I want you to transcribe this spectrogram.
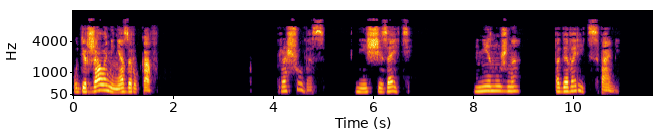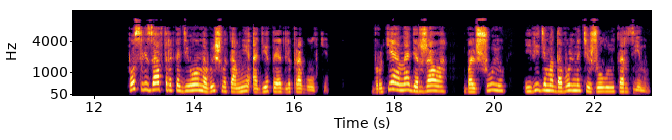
удержала меня за рукав. «Прошу вас, не исчезайте. Мне нужно поговорить с вами». После завтрака Диона вышла ко мне, одетая для прогулки. В руке она держала большую и, видимо, довольно тяжелую корзину.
